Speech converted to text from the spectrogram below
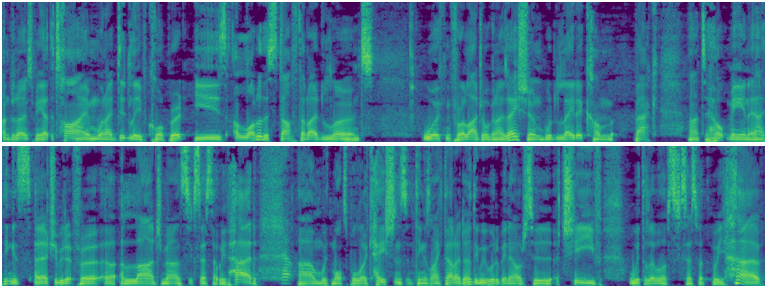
unbeknownst to me at the time, when I did leave corporate, is a lot of the stuff that I'd learnt working for a large organization would later come back uh, to help me. And I think it's I attribute it for a, a, large amount of success that we've had Yep. um, with multiple locations and things like that. I don't think we would have been able to achieve with the level of success that we have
